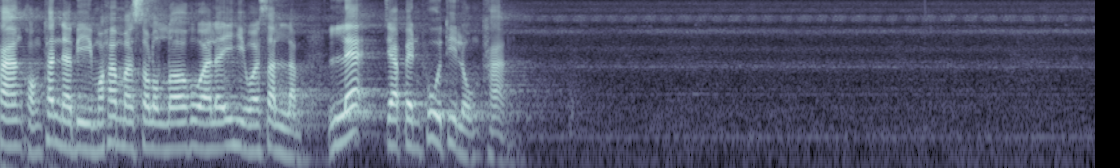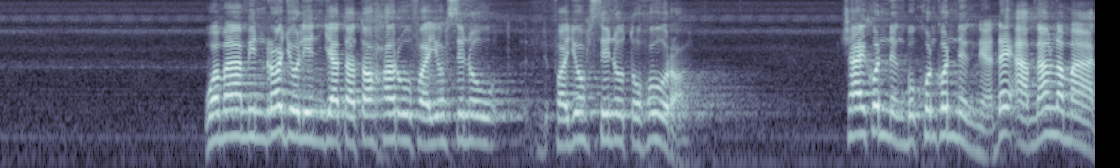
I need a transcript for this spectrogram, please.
ทางของท่านนาบีมุฮัมมัดสุลลัลฮุอะลัยฮิวะสัลลัมและจะเป็นผู้ที่หลงทางวามามินร ชายคนหนึ่งบุคคลคนหนึ่งเนี่ยได้อาบน้ำละหมาด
